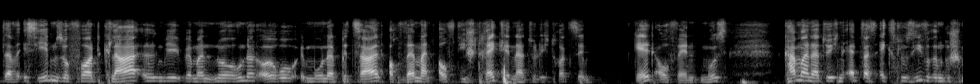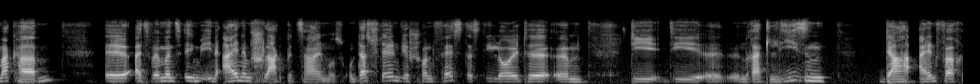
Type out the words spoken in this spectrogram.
da, ist jedem sofort klar, irgendwie, wenn man nur 100 Euro im Monat bezahlt, auch wenn man auf die Strecke natürlich trotzdem Geld aufwenden muss, kann man natürlich einen etwas exklusiveren Geschmack haben, äh, als wenn man es irgendwie in einem Schlag bezahlen muss. Und das stellen wir schon fest, dass die Leute, ähm, die, die äh, ein Rad leasen, da einfach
